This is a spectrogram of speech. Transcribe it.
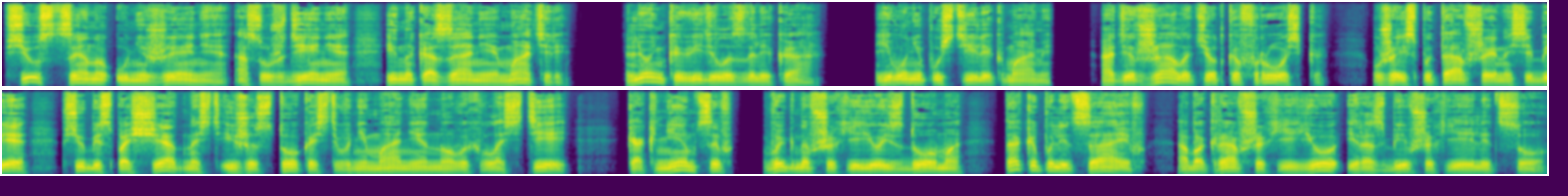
Всю сцену унижения, осуждения и наказания матери Ленька видел издалека. Его не пустили к маме, а держала тетка Фроська, уже испытавшая на себе всю беспощадность и жестокость внимания новых властей, как немцев, выгнавших ее из дома, так и полицаев, обокравших ее и разбивших ей лицо.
